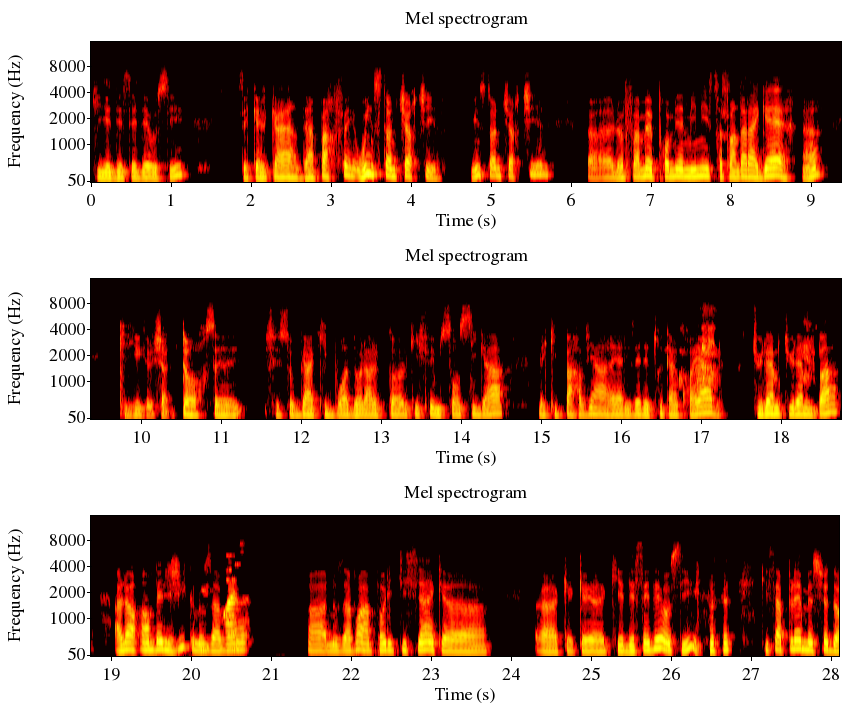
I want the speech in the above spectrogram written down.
qui est décédé aussi, c'est quelqu'un d'imparfait. Winston Churchill. Winston Churchill, euh, le fameux premier ministre pendant la guerre, hein, qui j'adore, c'est ce gars qui boit de l'alcool, qui fume son cigare, mais qui parvient à réaliser des trucs incroyables. Tu l'aimes, tu l'aimes pas. Alors, en Belgique, nous avons ah, nous avons un politicien que, euh, qui est décédé aussi, qui s'appelait Monsieur de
